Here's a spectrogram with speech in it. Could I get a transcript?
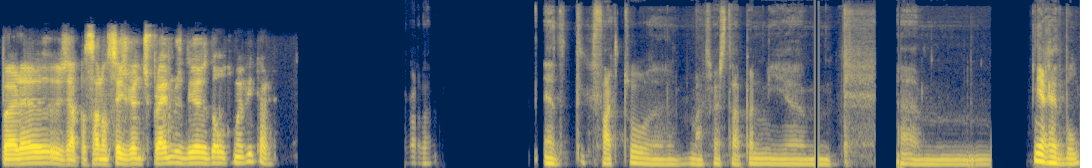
para já passaram seis grandes prémios desde a última vitória. Verdade. É de, de facto, uh, Max Verstappen e, um, um, e a Red Bull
